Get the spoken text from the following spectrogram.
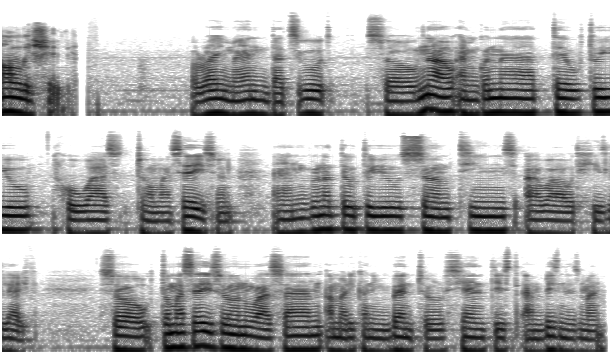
unleashed. Alright, man, that's good. So now I'm gonna tell to you who was Thomas Edison. And I'm gonna tell to you some things about his life. So, Thomas Edison was an American inventor, scientist, and businessman.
